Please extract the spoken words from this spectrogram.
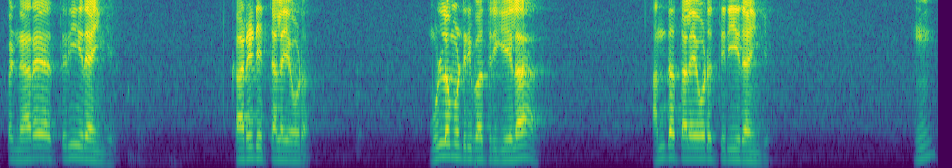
இப்போ நிறைய திரியிறாங்க. கரடி தலையோட. முள்ளமுன்றி பத்திரிக்கையில் அந்த தலையோட திரியிறாங்க. ம்?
